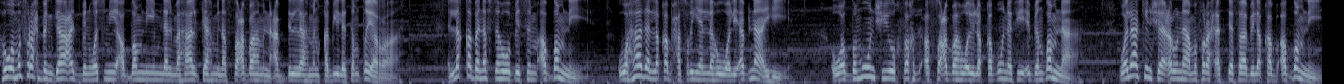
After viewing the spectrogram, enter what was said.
هو مفرح بن قاعد بن وسمي الضمني من المهالكة من الصعبة من عبد الله من قبيلة مطير. لقب نفسه باسم الضمني وهذا اللقب حصريا له ولأبنائه. والضمون شيوخ فخذ الصعبة ويلقبون في ابن ضمنة ولكن شاعرنا مفرح اكتفى بلقب الضمني.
